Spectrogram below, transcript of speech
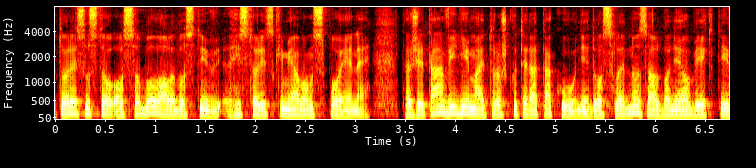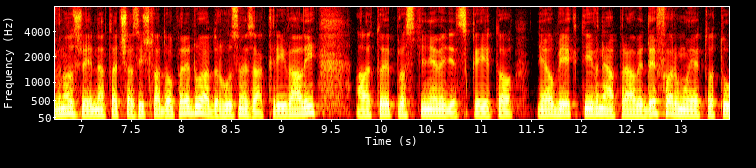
ktoré sú s tou osobou alebo s tým historickým javom spojené. Takže tam vidím aj trošku teda takú nedôslednosť alebo neobjektívnosť, že jedna tá časť išla dopredu a druhú sme zakrývali, ale to je proste nevedecké. Je to neobjektívne a práve deformuje to tú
